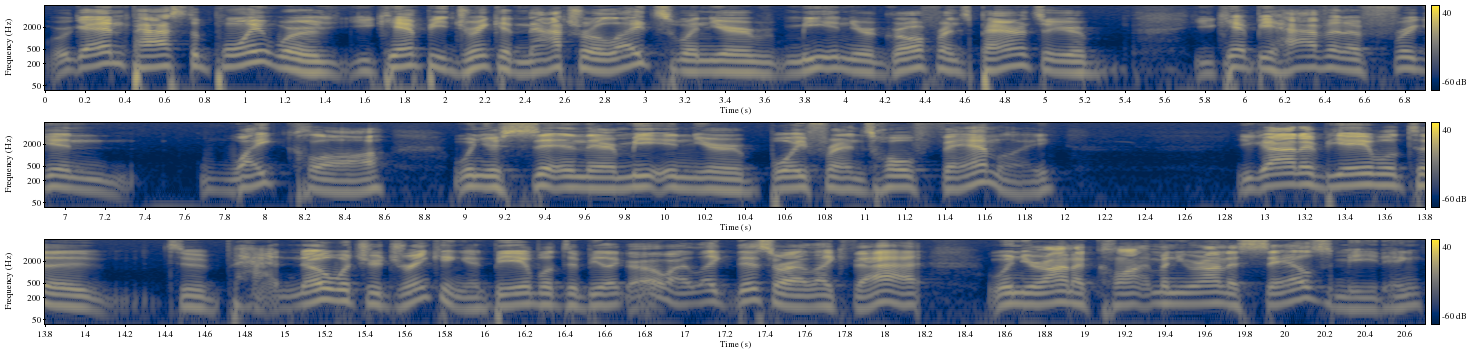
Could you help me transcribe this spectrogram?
we're getting past the point where you can't be drinking natural lights when you're meeting your girlfriend's parents or you're you can't be having a friggin' white claw when you're sitting there meeting your boyfriend's whole family. You got to be able to to know what you're drinking and be able to be like, "Oh, I like this or I like that." When you're on a cli- when you're on a sales meeting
